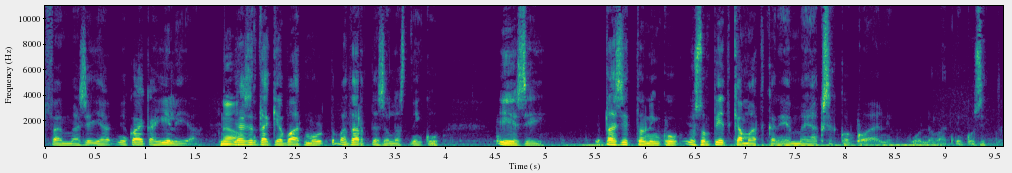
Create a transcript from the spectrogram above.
FM ja niin aika hiljaa. No. Ja sen takia vaan, että mulla, mä tarvitsen sellaista niin kuin easy. Tai sitten on, niin kuin, jos on pitkä matka, niin en mä jaksa koko ajan niin kuunnella. Että niin kuin sit,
